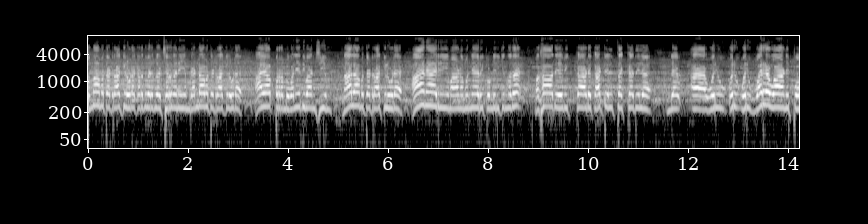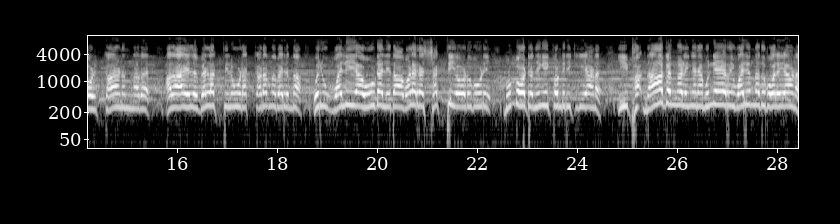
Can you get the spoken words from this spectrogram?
ഒന്നാമത്തെ ട്രാക്കിലൂടെ കടന്നു വരുന്നത് ചെറുതനയും രണ്ടാമത്തെ ട്രാക്കിലൂടെ ആയാപ്പറമ്പ് വലിയ ദിവാൻഷിയും നാലാമത്തെ ട്രാക്കിലൂടെ ആനാരിയുമാണ് മുന്നേറിക്കൊണ്ടിരിക്കുന്നത്. മഹാദേവിക്കാട് കാട്ടിൽ തെക്കതിൽ ഒരു ഒരു ഒരു വരവാണിപ്പോൾ കാണുന്നത്. അതായത് വെള്ളത്തിലൂടെ കടന്നു വരുന്ന ഒരു വലിയ ഉടലിത വളരെ ശക്തിയോടുകൂടി മുമ്പോട്ട് നീങ്ങിക്കൊണ്ടിരിക്കുകയാണ്. ഈ നാഗങ്ങൾ ഇങ്ങനെ മുന്നേറി വരുന്നത് പോലെയാണ്.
